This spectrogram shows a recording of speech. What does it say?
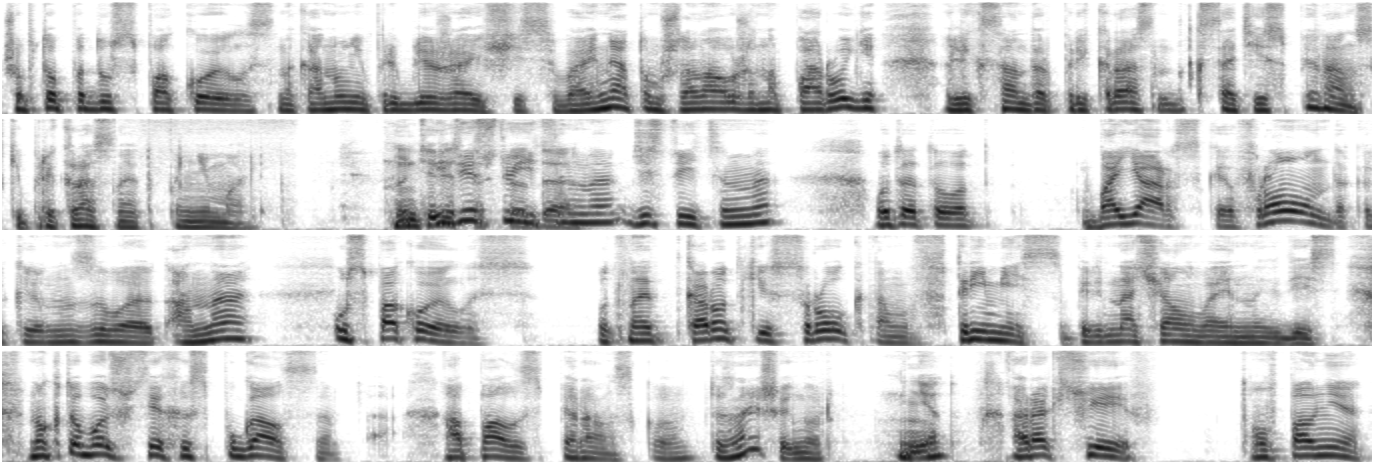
чтобы то подуспокоилось накануне приближающейся войны о том, что она уже на пороге. Александр прекрасно, кстати, и Спиранский прекрасно это понимали. Ну, и действительно, что, да. действительно, вот эта вот боярская фронта, как ее называют, она успокоилась вот на этот короткий срок, там, в три месяца перед началом военных действий. Но кто больше всех испугался опалы Спиранского? Ты знаешь, Егор? Нет. Аракчеев. Он вполне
